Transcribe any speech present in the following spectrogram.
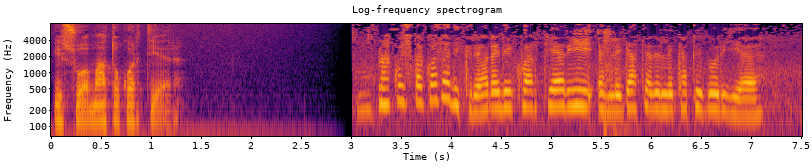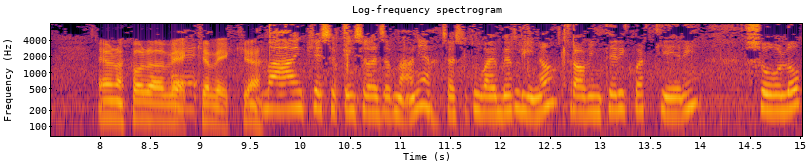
il suo amato quartiere. Ma questa cosa di creare dei quartieri legati a delle categorie, è una cosa vecchia, eh, vecchia. Ma anche se pensi alla Germania, cioè se tu vai a Berlino trovi interi quartieri solo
